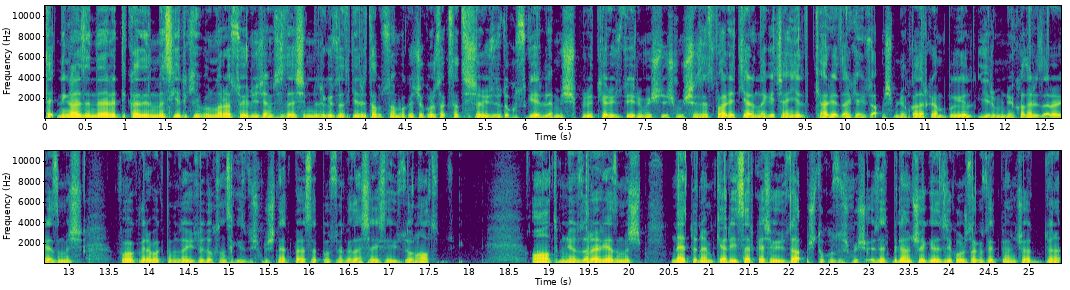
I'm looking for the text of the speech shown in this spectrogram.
Teknik analizde dikkat edilmesi gerekiyor bunlara söyleyeceğim size. Şimdilik özet gelir tablosuna bakacak olursak satışlar %9 gerilemiş. Brüt kar %23 düşmüş. Esas faaliyet karında geçen yıl kar yazarken 160 milyon kadarken bu yıl 20 milyon kadar zarar yazmış. Forklara baktığımızda %98 düşmüş. Net parası pozisyon kazançları ise %16 16 milyon zarar yazmış. Net dönem karı ise arkadaşlar %69 düşmüş. Özet bilançoya gelecek olursak özet bilançoya dön-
